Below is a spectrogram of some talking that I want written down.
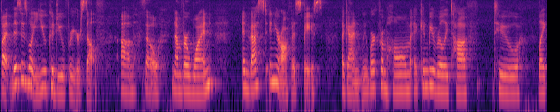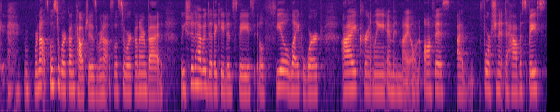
But this is what you could do for yourself. Um, so, number one, invest in your office space again, we work from home. It can be really tough to like we're not supposed to work on couches. We're not supposed to work on our bed. We should have a dedicated space. It'll feel like work. I currently am in my own office. I'm fortunate to have a space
